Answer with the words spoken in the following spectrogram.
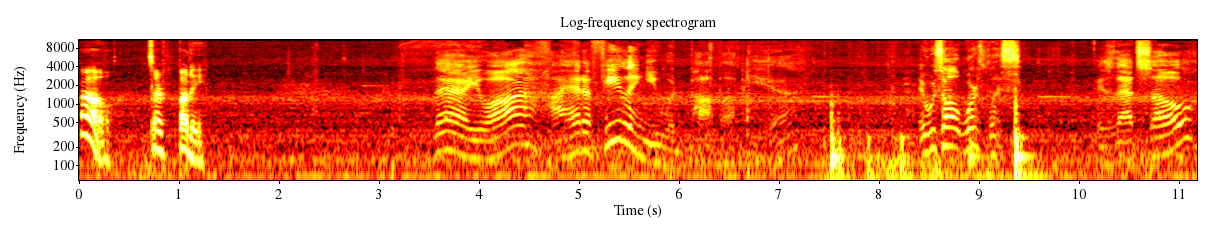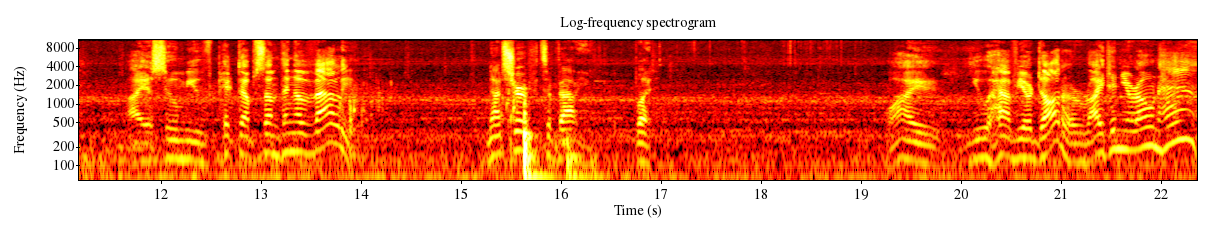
Oh, it's our buddy. There you are. I had a feeling you would pop up here. It was all worthless. Is that so? I assume you've picked up something of value. Not sure if it's of value, but Why, you have your daughter right in your own hands.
